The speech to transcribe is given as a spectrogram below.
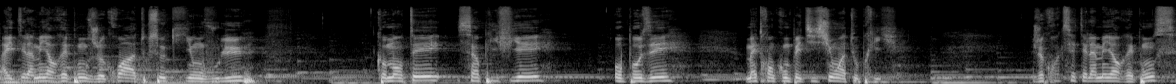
a été la meilleure réponse, je crois, à tous ceux qui ont voulu commenter, simplifier, opposer, mettre en compétition à tout prix. Je crois que c'était la meilleure réponse,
